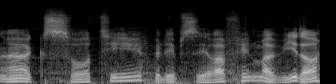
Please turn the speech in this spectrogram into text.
Axoti, belebt Seraphin mal wieder.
